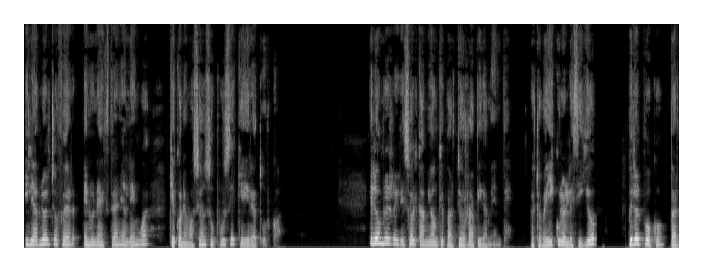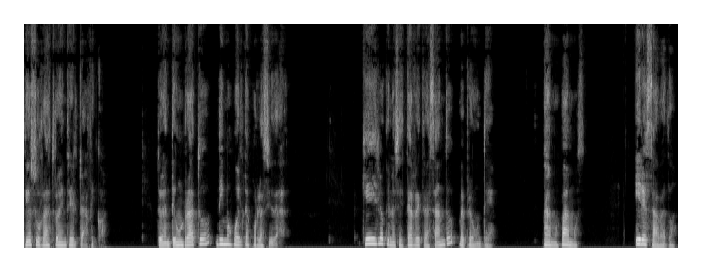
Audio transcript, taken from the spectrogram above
y le habló al chofer en una extraña lengua que con emoción supuse que era turco. El hombre regresó al camión que partió rápidamente. Nuestro vehículo le siguió, pero al poco perdió su rastro entre el tráfico. Durante un rato dimos vueltas por la ciudad. ¿Qué es lo que nos está retrasando? me pregunté. Vamos, vamos. Era sábado,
